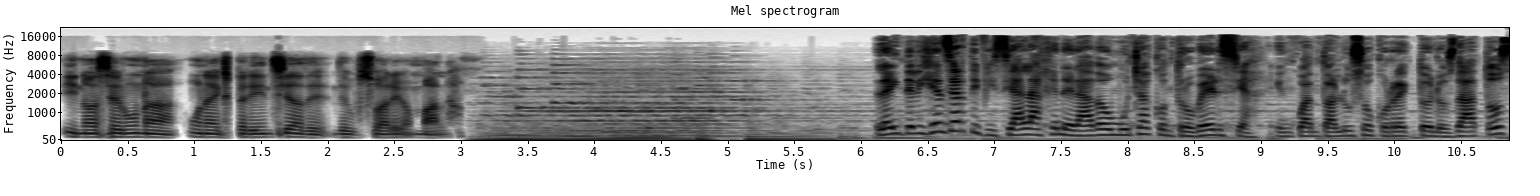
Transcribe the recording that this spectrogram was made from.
y no hacer una, una experiencia de usuario mala. La inteligencia artificial ha generado mucha controversia en cuanto al uso correcto de los datos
